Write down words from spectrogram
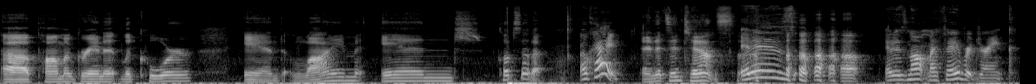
uh, pomegranate liqueur, and lime and club soda. Okay. And it's intense. It is. it is not my favorite drink.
